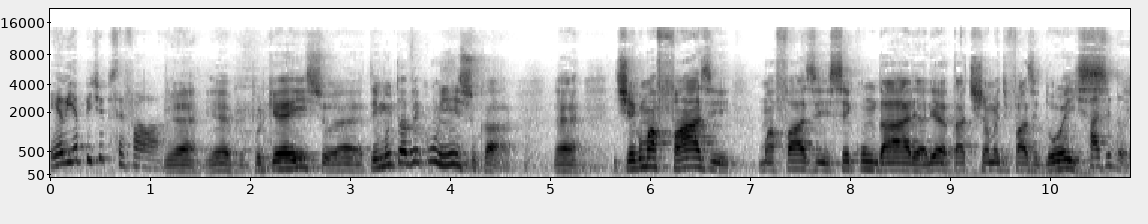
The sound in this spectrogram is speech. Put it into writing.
Eu ia pedir para você falar. É, é, porque é isso. É, tem muito a ver com isso, cara. É, chega uma fase uma fase secundária ali, a Tati chama de fase 2. Fase 2.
